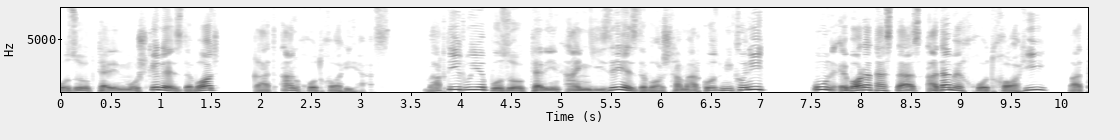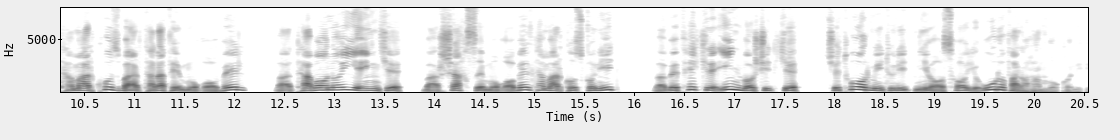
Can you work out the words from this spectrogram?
بزرگترین مشکل ازدواج قطعا خودخواهی هست وقتی روی بزرگترین انگیزه ازدواج تمرکز می کنید اون عبارت است از عدم خودخواهی و تمرکز بر طرف مقابل و توانایی اینکه بر شخص مقابل تمرکز کنید و به فکر این باشید که چطور می‌تونید نیازهای او رو فراهم بکنید.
